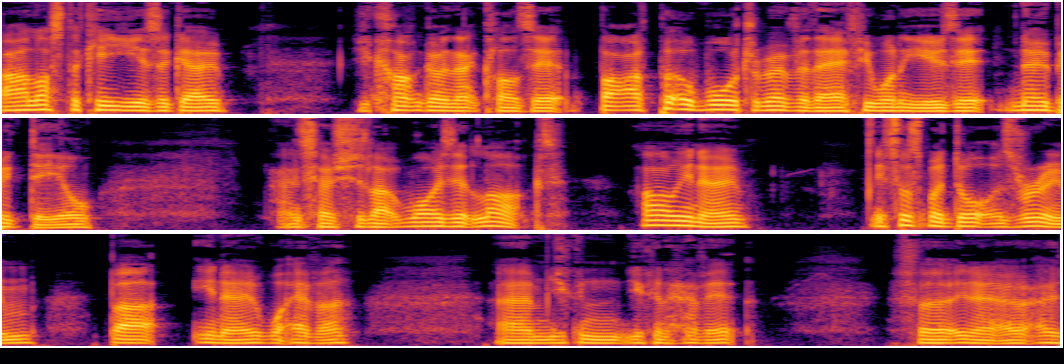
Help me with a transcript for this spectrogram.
I lost the key years ago. You can't go in that closet, but I've put a wardrobe over there if you want to use it. No big deal. And so she's like, why is it locked? Oh, you know, it's also my daughter's room, but, you know, whatever. Um, you can, you can have it for, you know,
